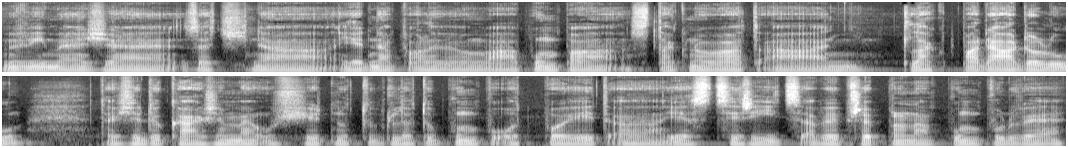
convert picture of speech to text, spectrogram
My víme, že začíná jedna palivová pumpa stagnovat a tlak padá dolů, takže dokážeme už jednu tuhle tu pumpu odpojit a jezdci říct, aby přepl na pumpu dvě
